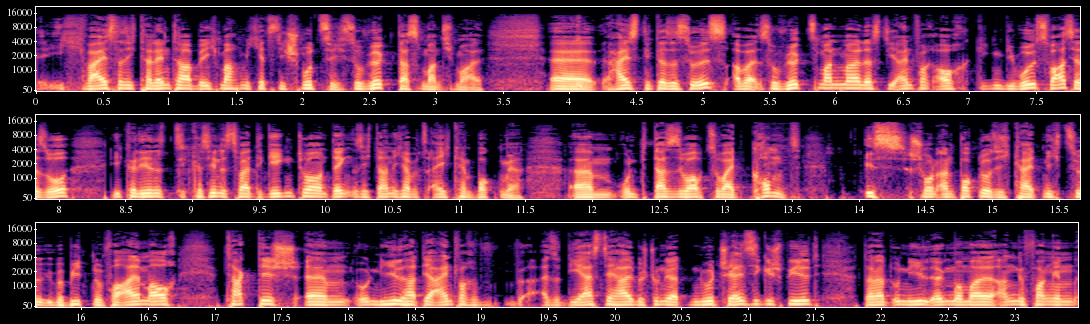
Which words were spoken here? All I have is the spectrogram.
ich weiß, dass ich Talent habe, ich mache mich jetzt nicht schmutzig. So wirkt das manchmal. Äh, heißt nicht, dass es so ist, aber so wirkt es manchmal, dass die einfach auch gegen die Wolves war es ja so, die kassieren, die kassieren das zweite Gegentor und denken sich dann, ich habe jetzt eigentlich keinen Bock mehr. Ähm, und dass es überhaupt so weit kommt, ist schon an Bocklosigkeit nicht zu überbieten. Und vor allem auch taktisch, ähm, O'Neill hat ja einfach, also die erste halbe Stunde hat nur Chelsea gespielt, dann hat O'Neill irgendwann mal angefangen,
